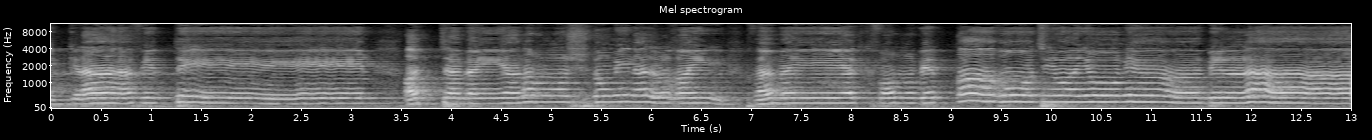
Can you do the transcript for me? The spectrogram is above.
إكراه في الدين. قد تبين الرشد من الغي فمن يكفر بالطاغوت ويؤمن بالله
